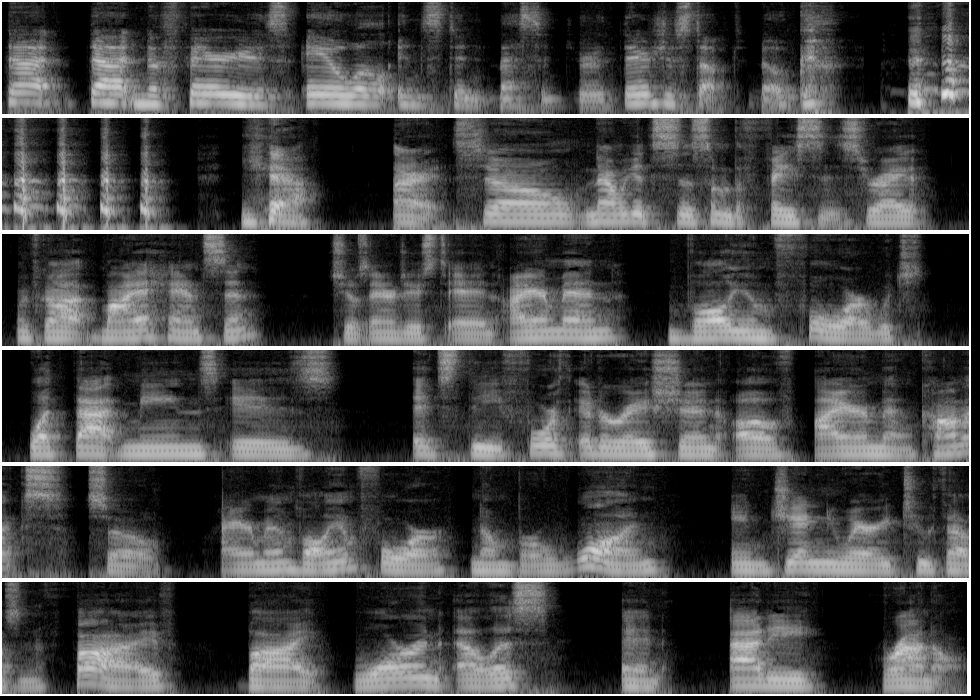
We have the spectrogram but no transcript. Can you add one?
that that nefarious AOL Instant Messenger. They're just up to no good. Yeah. All right. So now we get to some of the faces, right? We've got Maya Hansen. She was introduced in Iron Man Volume 4, which what that means is it's the fourth iteration of Iron Man comics. So, Iron Man Volume 4, number 1, in January 2005 by Warren Ellis and Adi Granov.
